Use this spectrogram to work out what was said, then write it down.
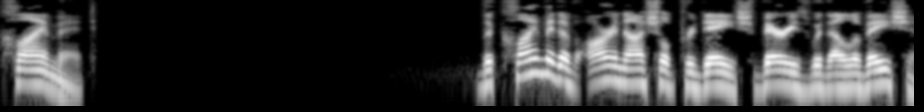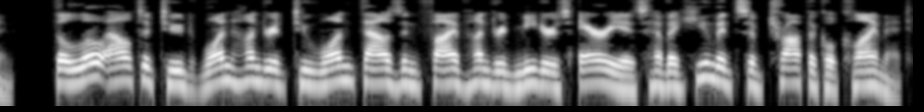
Climate The climate of Arunachal Pradesh varies with elevation. The low-altitude 100 to 1,500 meters areas have a humid subtropical climate.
